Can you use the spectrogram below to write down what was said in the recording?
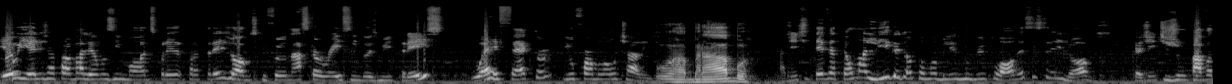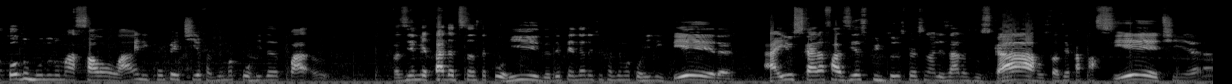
eu e ele já trabalhamos em mods para três jogos, que foi o NASCAR Racing em 2003, o R-Factor e o Fórmula 1 Challenge. Porra, brabo. A gente teve até uma liga de automobilismo virtual nesses três jogos, que a gente juntava todo mundo numa sala online e competia, fazia uma corrida, fazia metade da distância da corrida, dependendo de fazer uma corrida inteira. Aí os caras faziam as pinturas personalizadas dos carros, fazia capacete, era,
